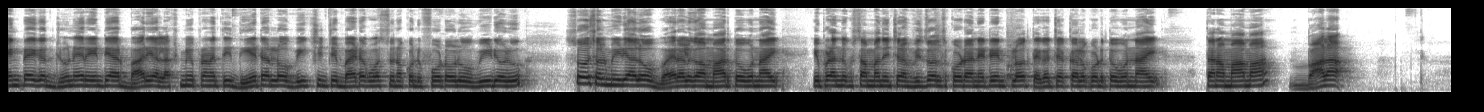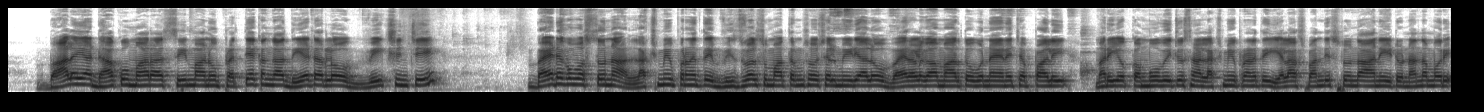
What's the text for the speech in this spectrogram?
యంగ్ టైగర్ జూనియర్ ఎన్టీఆర్ భార్య లక్ష్మీ ప్రణతి థియేటర్లో వీక్షించి బయటకు వస్తున్న కొన్ని ఫోటోలు వీడియోలు సోషల్ మీడియాలో వైరల్గా మారుతూ ఉన్నాయి. ఇప్పుడు అందుకు సంబంధించిన విజువల్స్ కూడా నెటింట్లో తెగ చెక్కలు కొడుతూ ఉన్నాయి. తన మామ బాల బాలయ్య డాకు మహారాజ్ సినిమాను ప్రత్యేకంగా థియేటర్లో వీక్షించి బయటకు వస్తున్న లక్ష్మీ ప్రణతి విజువల్స్ మాత్రం సోషల్ మీడియాలో వైరల్గా మారుతూ ఉన్నాయని చెప్పాలి. మరి యొక్క మూవీ చూసిన లక్ష్మీ ప్రణతి ఎలా స్పందిస్తుందా అని ఇటు నందమూరి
